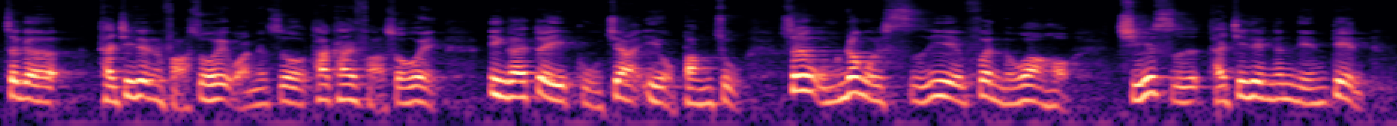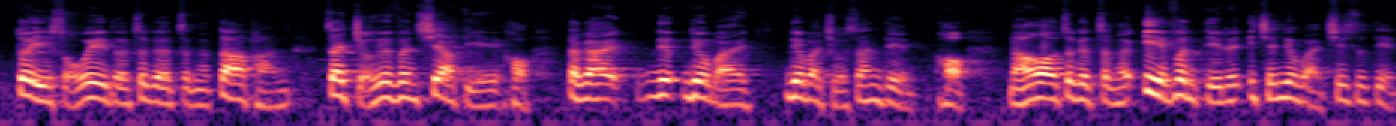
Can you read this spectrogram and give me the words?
这个台积电的法说会完了之后，它开法说会应该对于股价也有帮助，所以我们认为十月份的话哈。其实台积电跟联电对所谓的这个整个大盘在九月份下跌，哈，大概六六百六百九三点，哈，然后这个整个月份跌了一千六百七十点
